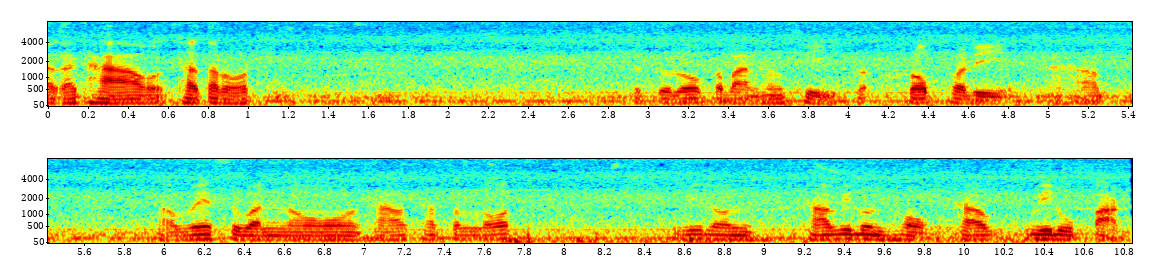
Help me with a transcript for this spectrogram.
แล้วก็เท้าทัตตรสจตุโลกบาลทั้งสี่ครบพอดีนะครับท้าเวสสุวรรณโนเท้าทัตตรสวิรุณเท้าวิรุณหกเท้าวิรุปักษ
